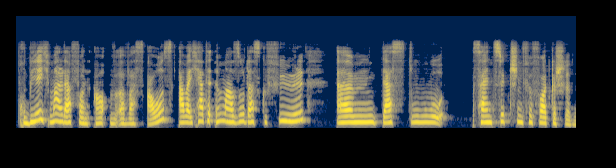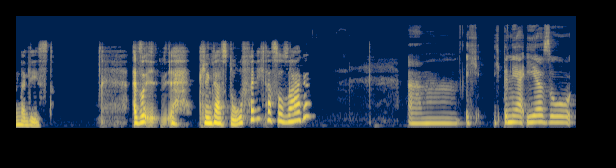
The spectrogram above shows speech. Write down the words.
probiere ich mal davon au was aus. Aber ich hatte immer so das Gefühl, ähm, dass du Science Fiction für Fortgeschrittene liest. Also äh, klingt das doof, wenn ich das so sage? Ähm, ich, ich bin ja eher so,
